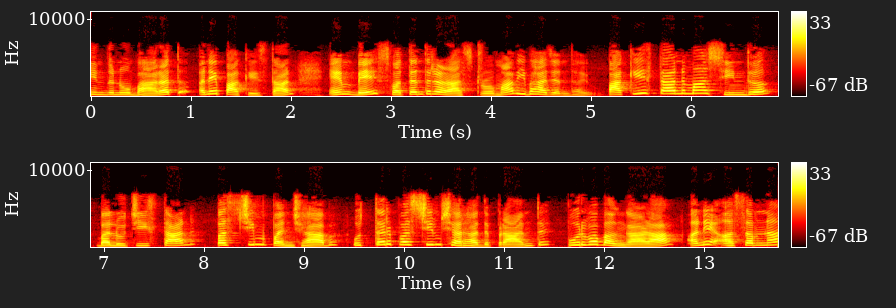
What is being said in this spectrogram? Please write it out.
હિન્દનું ભારત અને પાકિસ્તાન એમ બે સ્વતંત્ર રાષ્ટ્રોમાં વિભાજન થયું. પાકિસ્તાનમાં સિંધ, બલુચિસ્તાન, પશ્ચિમ પંજાબ, ઉત્તર પશ્ચિમ સરહદ પ્રાંત, પૂર્વ બંગાળા અને અસમના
